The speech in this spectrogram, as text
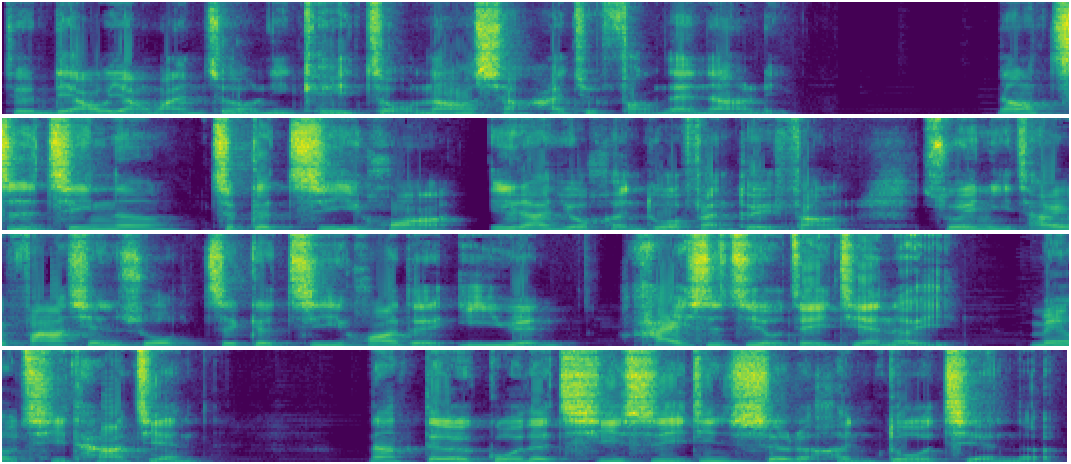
就疗养完之后，你可以走，然后小孩就放在那里。然后至今呢，这个计划依然有很多反对方，所以你才会发现说，这个计划的医院还是只有这一间而已，没有其他间。那德国的其实已经设了很多间了。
